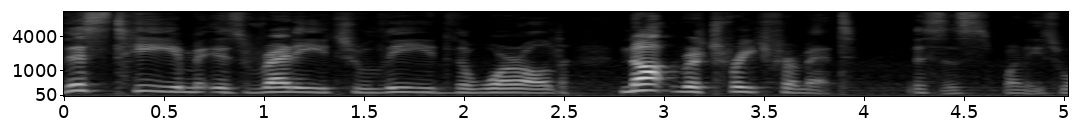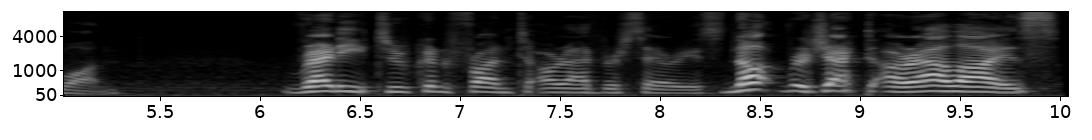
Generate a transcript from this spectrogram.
This team is ready to lead the world, not retreat from it. This is when he's won. Ready to confront our adversaries, not reject our allies,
